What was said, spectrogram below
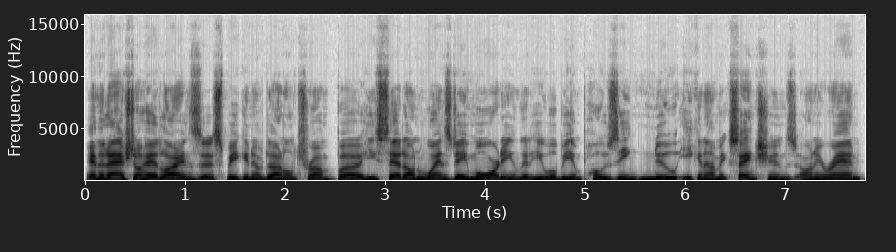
In the national headlines, uh, speaking of Donald Trump, uh, he said on Wednesday morning that he will be imposing new economic sanctions on Iran.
